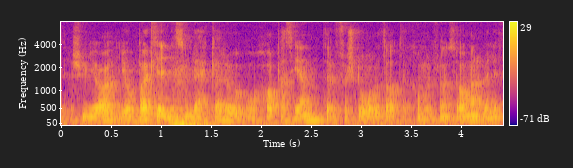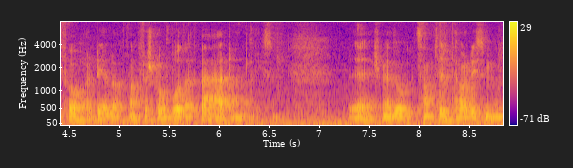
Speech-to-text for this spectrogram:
eftersom jag jobbar kliniskt som läkare och, och, har patienter och förstår var data kommer ifrån så har man en väldig fördel av att man förstår båda världarna. Liksom. Eh, eftersom jag då samtidigt har liksom en,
